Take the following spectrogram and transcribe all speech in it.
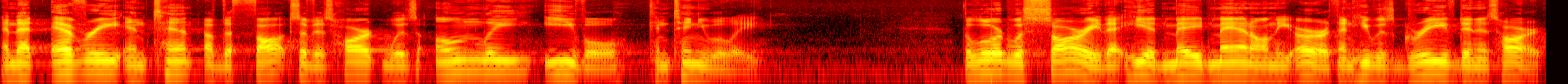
and that every intent of the thoughts of his heart was only evil continually. The Lord was sorry that he had made man on the earth, and he was grieved in his heart.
